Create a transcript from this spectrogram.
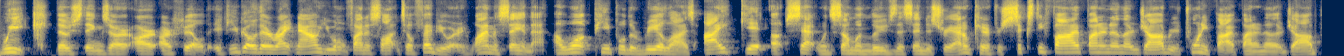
week those things are, are are filled. If you go there right now you won't find a slot until february. Why am i saying that? I want people to realize i get upset when someone leaves this industry. I don't care if you're 65 find another job or you're 25 find another job.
